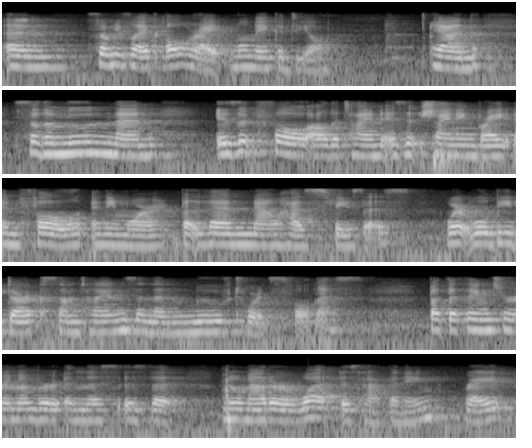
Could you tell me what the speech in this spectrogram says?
And so he's like, all right, we'll make a deal. And so the moon then isn't full all the time, isn't shining bright and full anymore, but then now has phases where it will be dark sometimes and then move towards fullness. But the thing to remember in this is that no matter what is happening, right?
